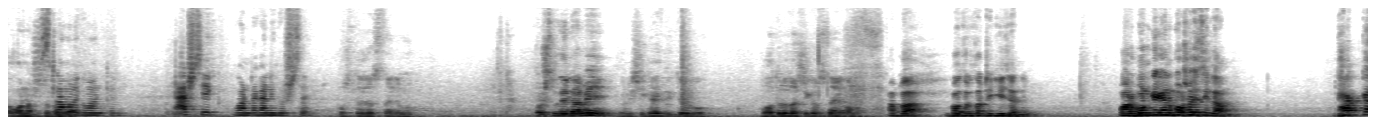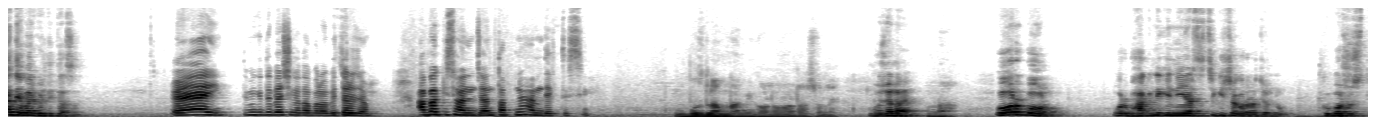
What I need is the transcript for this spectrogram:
কখন আসছো আসসালামু আলাইকুম আঙ্কেল আসছি ঘণ্টা খানি ঘুরছে বসতে যাস না কেন? বসতে দিন আমি? এগুলি শিখাই দিতে হইব। ভদ্রতা শিখাস না এখন। আব্বা ভদ্রতা ঠিকই জানি। ওর বোনকে এখানে বসাইছিলাম। ধাক্কা দিয়ে বাইর করে দিতেছে। এই তুমি কিন্তু বেশি কথা বলো ভিতরে যাও। আবার কিছু আনি জানতো আপনি আমি দেখতেছি। বুঝলাম না আমি ঘটনাটা আসলে। বুঝে নাই? না। ওর বোন ওর ভাগ্নিকে নিয়ে আসছে চিকিৎসা করার জন্য। খুব অসুস্থ।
